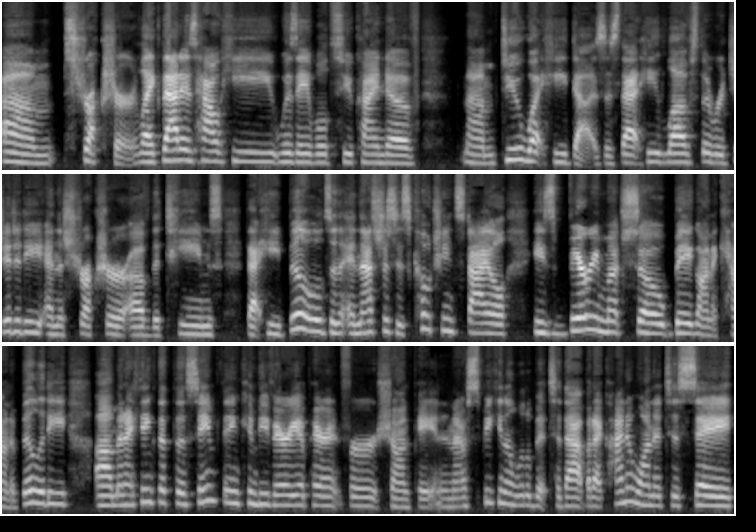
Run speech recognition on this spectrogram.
um, structure. Like that is how he was able to kind of um, do what he does is that he loves the rigidity and the structure of the teams that he builds and, and that's just his coaching style. He's very much so big on accountability um, and i think that the same thing can be very apparent for sean payton and i was speaking a little bit to that but i kind of wanted to say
